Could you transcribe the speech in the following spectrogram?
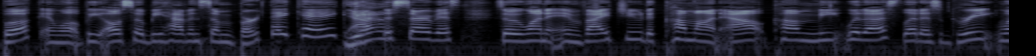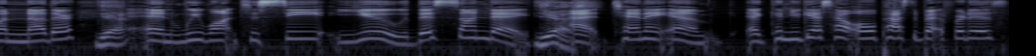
book and we'll be also be having some birthday cake Yeah. after service. So we want to invite you to come on out, come meet with us, let us greet one another. Yeah. And we want to see you this Sunday Yes. at 10 a.m. Uh, Can you guess how old Pastor Beckford is?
